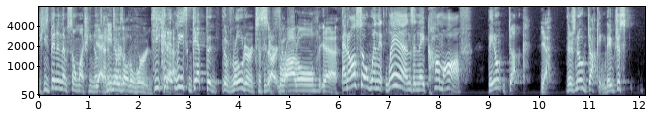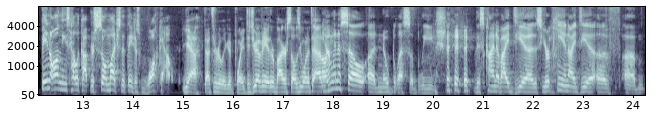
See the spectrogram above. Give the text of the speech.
He's been in them so much. He knows. Yeah, how to he knows all them. the words. He can Yeah. at least get the the rotor to start going. throttle, yeah, And also, when it lands and they come off, they don't duck. yeah, There's no ducking. They've just been on these helicopters so much that they just walk out. yeah. That's a really good point. Did you have any other buy or sells you wanted to add on? I'm going to sell a noblesse oblige. this kind of idea, this European idea of um,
